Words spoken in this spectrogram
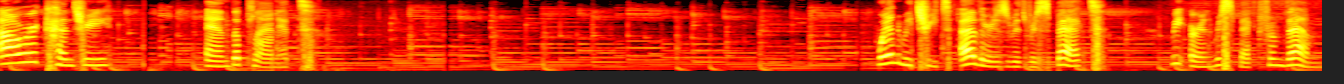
our country, and the planet. When we treat others with respect, we earn respect from them.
